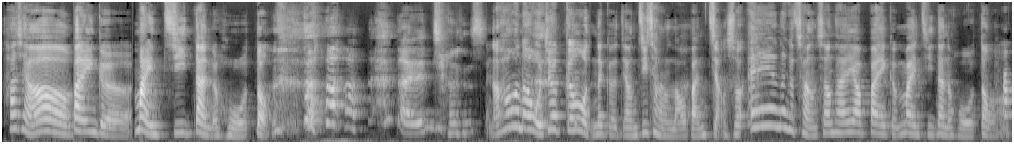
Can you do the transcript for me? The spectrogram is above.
他想要办一个卖鸡蛋的活动，然后呢，我就跟我那个养鸡场的老板讲说，哎、那个厂商他要办一个卖鸡蛋的活动哦。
